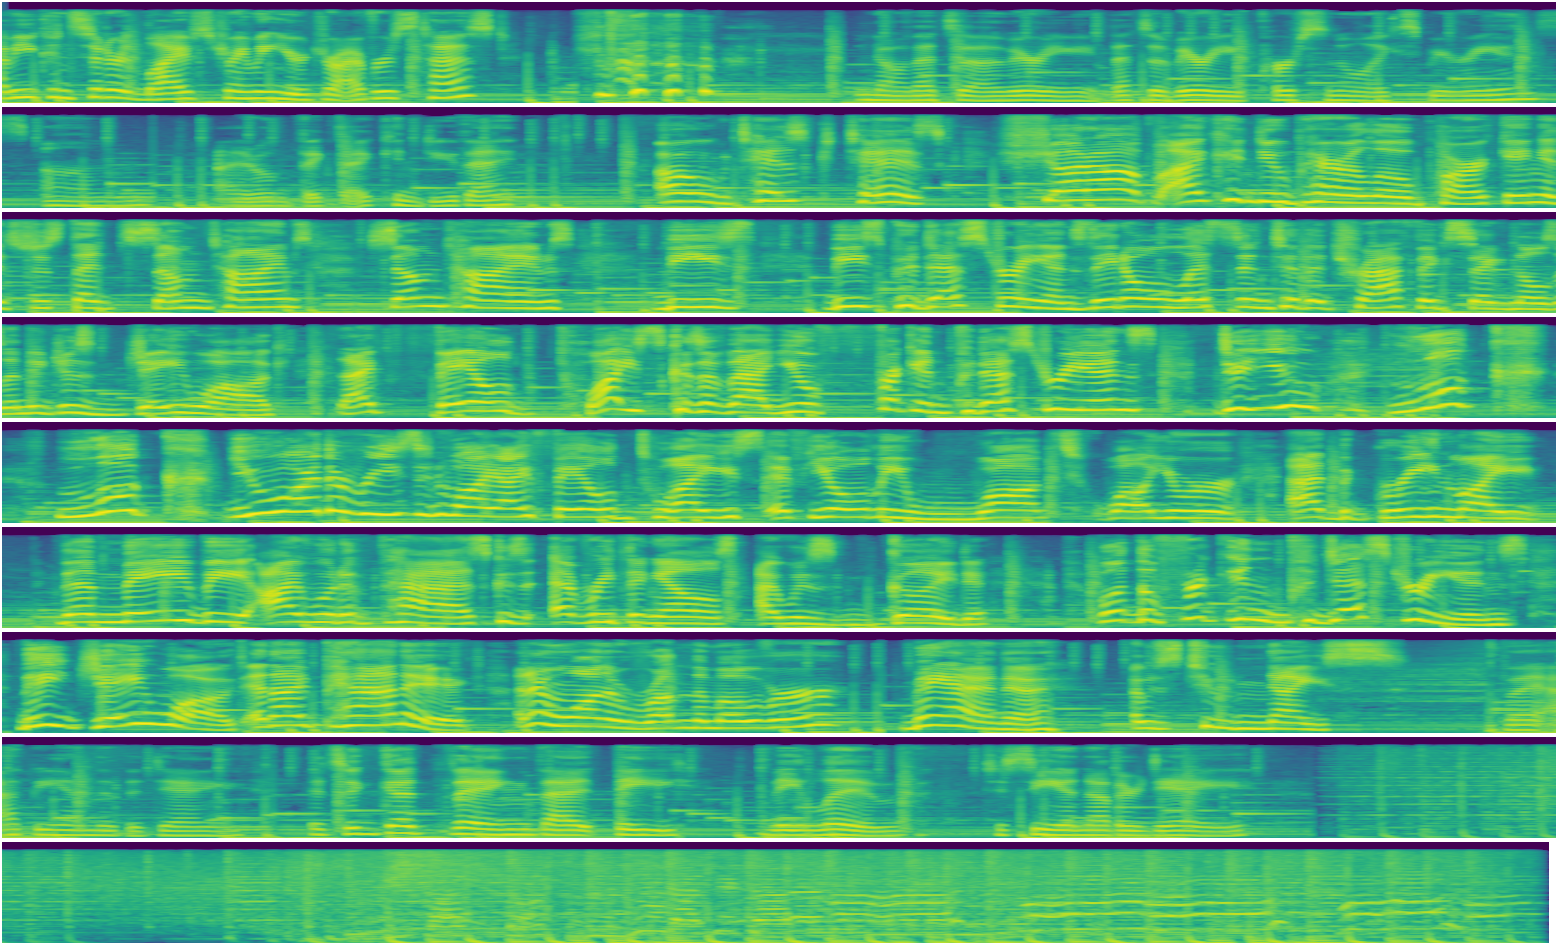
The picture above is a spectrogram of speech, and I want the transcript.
Have you considered live streaming your driver's test? no, that's a very that's a very personal experience. Um, I don't think I can do that. Oh, tisk tisk. Shut up! I can do parallel parking. It's just that sometimes, sometimes these these pedestrians, they don't listen to the traffic signals and they just jaywalk. And I failed twice because of that, you freaking pedestrians! Do you look? Look! You are the reason why I failed twice. If you only walked while you were at the green light, then maybe I would have passed because everything else I was good. But the freaking pedestrians, they jaywalked and I panicked. I didn't want to run them over. Man, I was too nice. But at the end of the day, it's a good thing that they they live to see another day.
